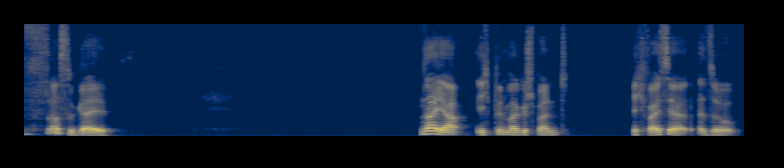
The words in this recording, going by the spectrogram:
das ist auch so geil. Naja, ich bin mal gespannt. Ich weiß ja, also,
